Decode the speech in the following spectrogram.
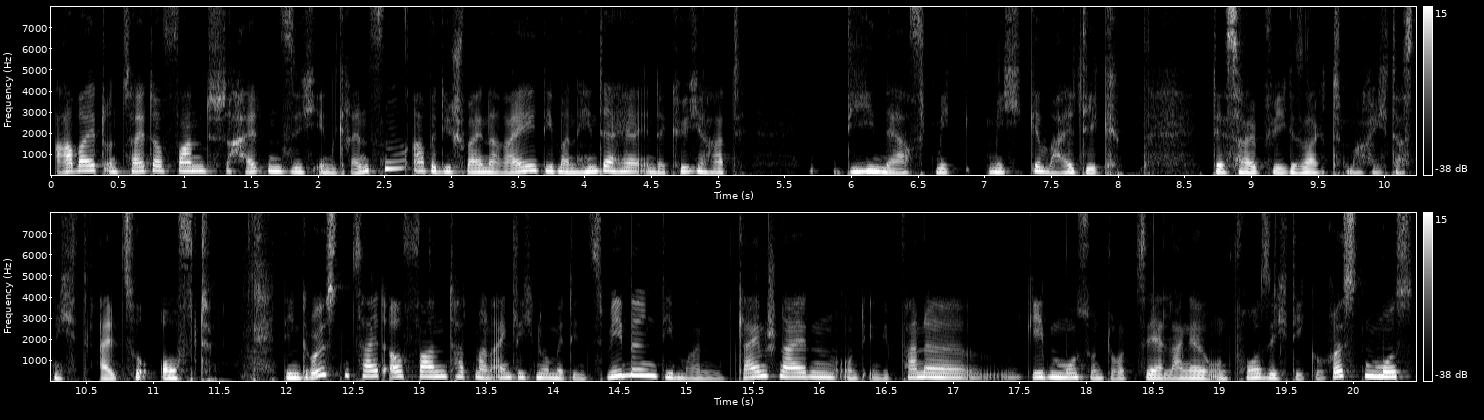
Arbeit und Zeitaufwand halten sich in Grenzen, aber die Schweinerei, die man hinterher in der Küche hat, die nervt mich, mich gewaltig. Deshalb, wie gesagt, mache ich das nicht allzu oft. Den größten Zeitaufwand hat man eigentlich nur mit den Zwiebeln, die man klein schneiden und in die Pfanne geben muss und dort sehr lange und vorsichtig rösten muss.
